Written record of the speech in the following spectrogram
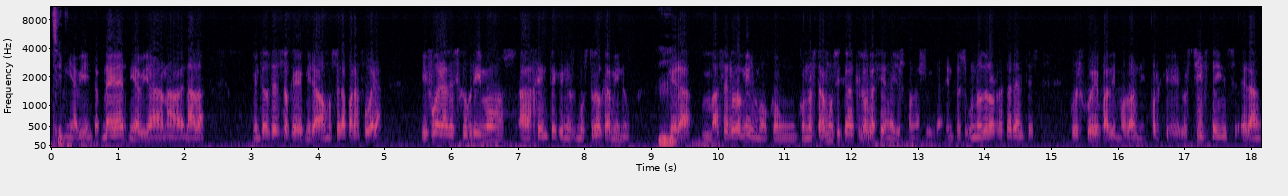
Sí. Ni había internet, ni había nada de nada. Entonces, lo que mirábamos era para afuera. Y fuera descubrimos a la gente que nos mostró el camino, que era hacer lo mismo con, con nuestra música que lo que hacían ellos con la suya. Entonces, uno de los referentes pues fue Paddy Moloney, porque los Chieftains eran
